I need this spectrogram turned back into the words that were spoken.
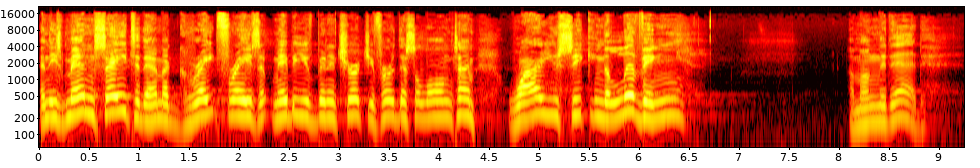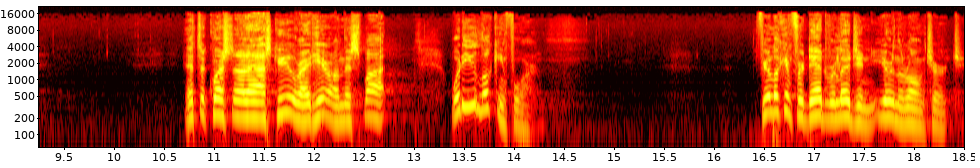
And these men say to them a great phrase that maybe you've been in church, you've heard this a long time. Why are you seeking the living among the dead? That's a question I'd ask you right here on this spot. What are you looking for? If you're looking for dead religion, you're in the wrong church.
